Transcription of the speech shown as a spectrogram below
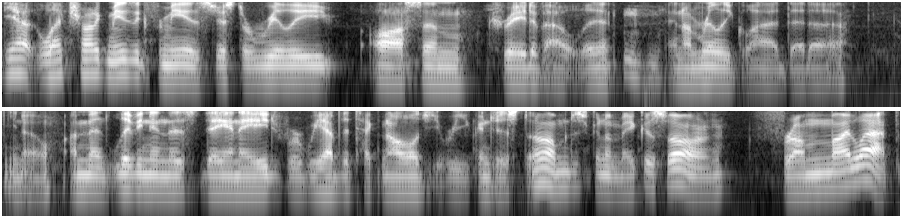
yeah, electronic music for me is just a really awesome creative outlet, Mhm. and I'm really glad that uh, you know, I'm living in this day and age where we have the technology where you can just, oh, I'm just gonna make a song from my lap.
